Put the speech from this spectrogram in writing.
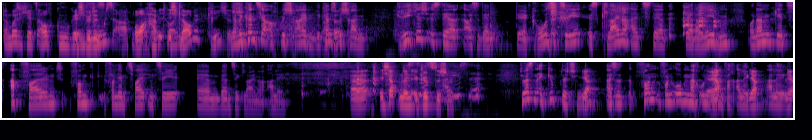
da muss ich jetzt auch googeln. Ich würde- Fußarten. oh, hab ich, ich glaube griechisch. Ja, wir können es ja auch beschreiben. Wir können es beschreiben. Griechisch ist der, also der, der große C ist kleiner als der, der daneben und dann geht es abfallend vom, von dem zweiten C ähm, werden sie kleiner, alle. äh, ich habe einen ägyptischen. scheiße? Du hast einen ägyptischen, Ja. also von, von oben nach unten Ja. einfach alle, Ja. alle Ja.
